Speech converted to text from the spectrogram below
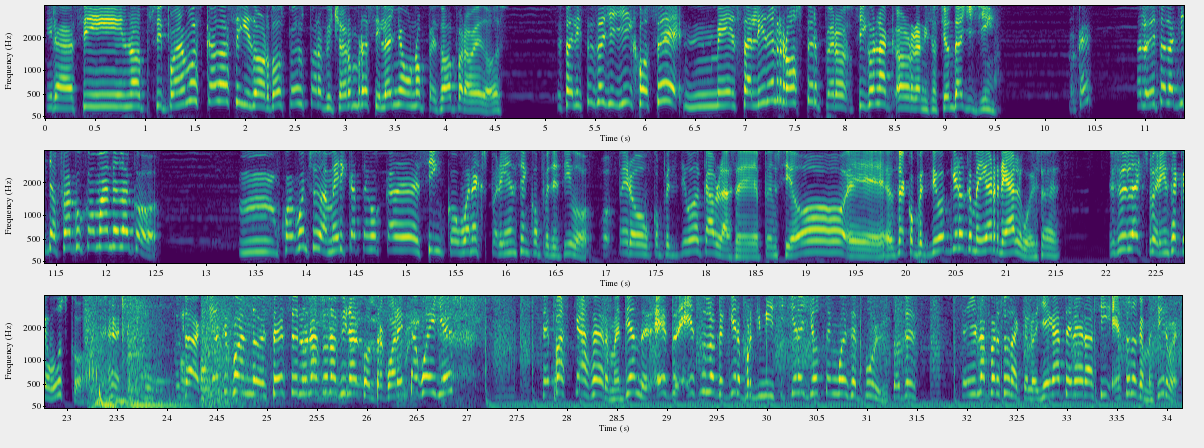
Mira, si, si ponemos cada seguidor dos pesos para fichar un brasileño, uno pesado para B2. ¿Está listo de GG? José, me salí del roster, pero sigo en la organización de GG. ¿Ok? Saludito a la quita. Facu, ¿cómo anda, loco? Mm, juego en Sudamérica, tengo KD5, buena experiencia en competitivo. Pero competitivo de qué hablas? Eh, PMCO, eh, o sea, competitivo quiero que me digas real, güey, ¿sabes? Esa es la experiencia que busco. o sea, quiero que cuando estés en una zona final contra 40 güeyes, sepas qué hacer, ¿me entiendes? Eso, es lo que quiero, porque ni siquiera yo tengo ese pool. Entonces, si hay una persona que lo llega a tener así, eso es lo que me sirve.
